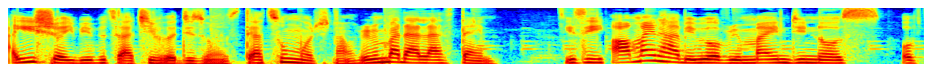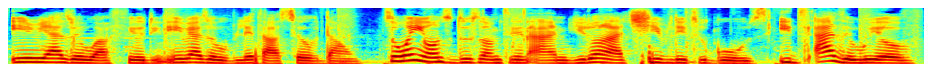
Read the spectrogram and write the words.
Are you sure you'll be able to achieve all these ones? They are too much now. Remember that last time? You see, our mind have a way of reminding us of areas where we have failed, in areas where we've let ourselves down. So when you want to do something and you don't achieve little goals, it has a way of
